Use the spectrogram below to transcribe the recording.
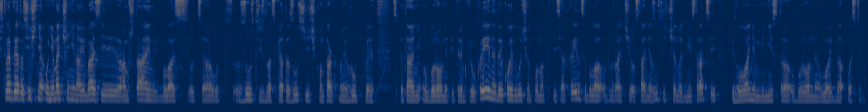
Четвер 9 січня у Німеччині на авіабазі Рамштайн відбулася оця от зустріч, 25-та зустріч контактної групи з питань оборони підтримки України, до якої долучено понад 50 країн. Це була, до речі, остання зустріч чинної адміністрації під головуванням міністра оборони Ллойда Остіна.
